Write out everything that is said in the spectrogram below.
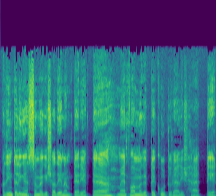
Az intelligens szemüveg is azért nem terjedt el, mert van mögötte egy kulturális háttér.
